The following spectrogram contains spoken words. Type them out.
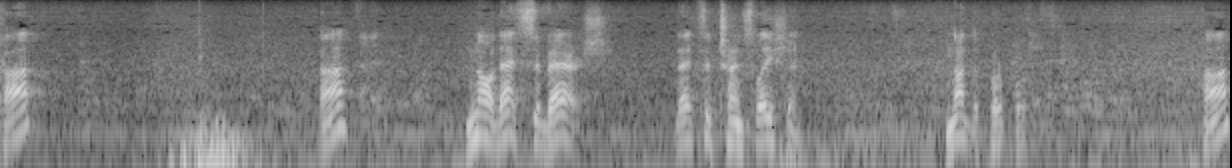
Huh? Huh? No, that's the verse. That's the translation. Not the purport. Huh?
